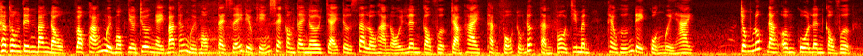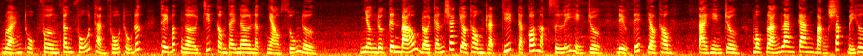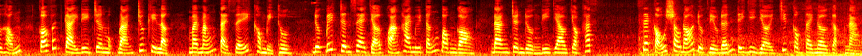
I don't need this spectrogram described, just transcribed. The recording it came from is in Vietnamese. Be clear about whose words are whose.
Speaker 1: Theo thông tin ban đầu, vào khoảng 11 giờ trưa ngày 3 tháng 11, tài xế điều khiển xe container chạy từ xa lộ Hà Nội lên cầu vượt trạm 2, thành phố Thủ Đức, thành phố Hồ Chí Minh theo hướng đi quận 12. Trong lúc đang ôm cua lên cầu vượt, đoạn thuộc phường Tân Phú, thành phố Thủ Đức, thì bất ngờ chiếc container lật nhào xuống đường. Nhận được tin báo, đội cảnh sát giao thông Rạch chiếc đã có mặt xử lý hiện trường, điều tiết giao thông. Tại hiện trường, một đoạn lan can bằng sắt bị hư hỏng, có vết cài đi trên một đoạn trước khi lật. May mắn tài xế không bị thương. Được biết trên xe chở khoảng 20 tấn bông gòn, đang trên đường đi giao cho khách. Xe cẩu sau đó được điều đến để di dời chiếc container gặp nạn.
